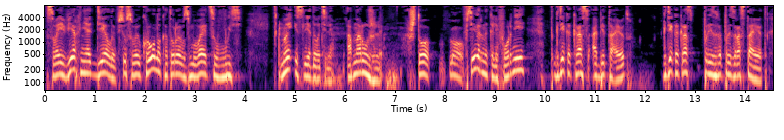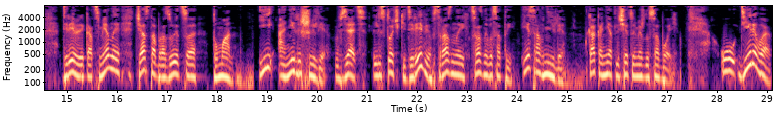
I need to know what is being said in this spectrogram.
свои верхние отделы, всю свою крону, которая взмывается ввысь. Мы, исследователи, обнаружили, что в Северной Калифорнии, где как раз обитают, где как раз произрастают деревья рекордсмены, часто образуется туман. И они решили взять листочки деревьев с разной, с разной высоты и сравнили как они отличаются между собой. У дерева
